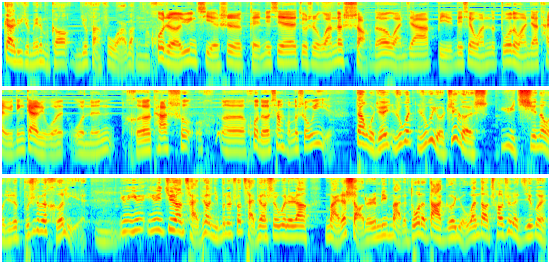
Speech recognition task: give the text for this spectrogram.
概率就没那么高，你就反复玩吧。嗯，或者运气也是给那些就是玩的少的玩家，比那些玩的多的玩家，他有一定概率，我我能和他收呃获得相同的收益。但我觉得，如果如果有这个预期呢，我觉得不是特别合理。嗯，因为因为因为就像彩票，你不能说彩票是为了让买的少的人比买的多的大哥有弯道超车的机会。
